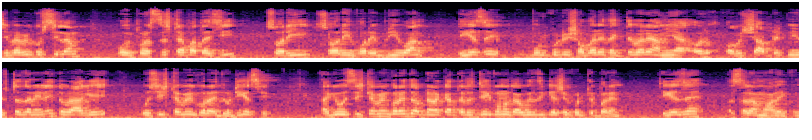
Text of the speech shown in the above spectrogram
যেভাবে করছিলাম, ওই প্রসেসটা বাতাইছি। Sorry sorry for every one ঠিক আছে? ভুলকুটি সবারই থাকতে পারে, আমি অবশ্য অবশ্যই আপডেট নিউজটা জানি নাই, তবে আগে ওই সিস্টেমে করাই দেবো, ঠিক আছে? আগে ওই সিস্টেমে করাই দেবো, আপনারা কাতারে যে কোনো কাউকে জিজ্ঞাসা করতে পারেন, ঠিক আছে? আসসালামু আলাইকুম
